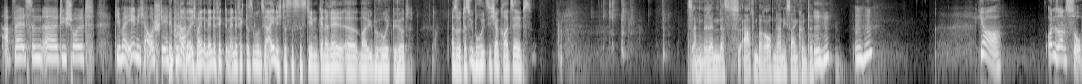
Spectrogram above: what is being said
abwälzen, äh, die Schuld, die man eh nicht ausstehen Ja gut, kann. aber ich meine, im Endeffekt, im Endeffekt, da sind wir uns ja einig, dass das System generell äh, mal überholt gehört. Also das überholt sich ja gerade selbst. Das ist ein Rennen, das atemberaubender nicht sein könnte. Mhm. ja. Und sonst so.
